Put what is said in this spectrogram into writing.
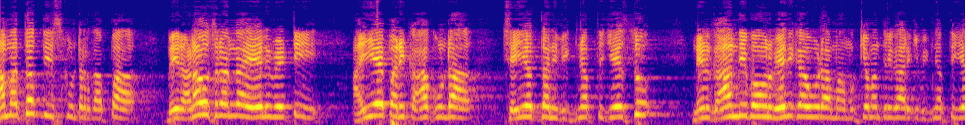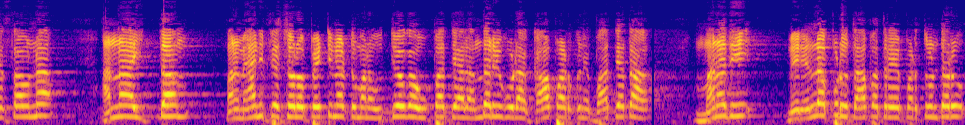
ఆ మద్దతు తీసుకుంటారు తప్ప మీరు అనవసరంగా ఏలు పెట్టి అయ్యే పని కాకుండా చేయొద్దని విజ్ఞప్తి చేస్తూ నేను గాంధీ భవన్ వేదిక కూడా మా ముఖ్యమంత్రి గారికి విజ్ఞప్తి చేస్తా ఉన్నా. అన్నా ఇద్దాం. మన మేనిఫెస్టోలో పెట్టినట్టు మన ఉద్యోగ ఉపాధ్యాయులందరినీ కూడా కాపాడుకునే బాధ్యత మనది. మీరు ఎల్లప్పుడూ తాపత్రయపడుతుంటారు.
